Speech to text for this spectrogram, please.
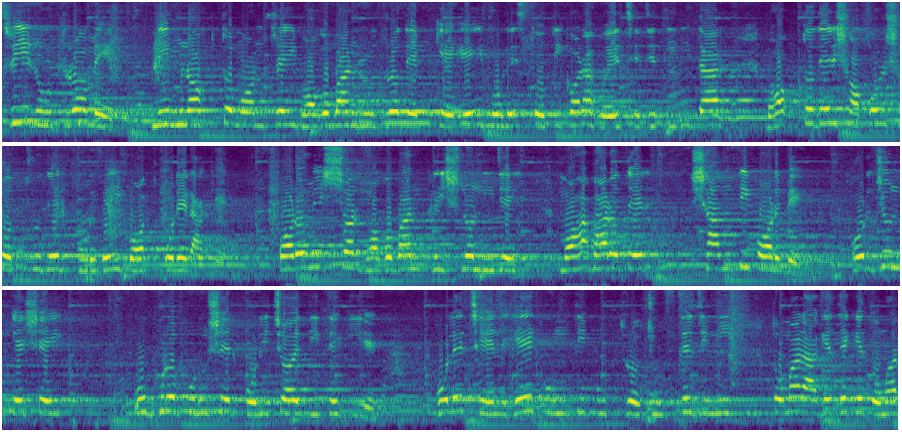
শ্রী রুদ্রমের নিম্নোক্ত মন্ত্রেই ভগবান রুদ্রদেবকে এই বলে স্তুতি করা হয়েছে যে তিনি তার ভক্তদের সকল শত্রুদের পূর্বেই বধ করে রাখেন। পরমেশ্বর ভগবান কৃষ্ণ নিজেই মহাভারতের শান্তি পর্বে অর্জুনকে সেই উগ্র পুরুষের পরিচয় দিতে গিয়ে বলেছেন, হে কুন্তি পুত্র, যুদ্ধে যিনি তোমার আগে থেকে তোমার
